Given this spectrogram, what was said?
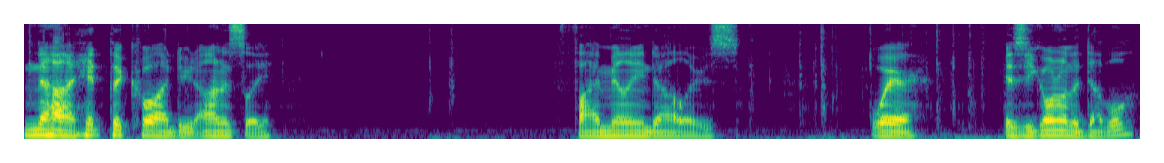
Nah, hit the quad, dude, honestly. Five million dollars. Where? Is he going on the double?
